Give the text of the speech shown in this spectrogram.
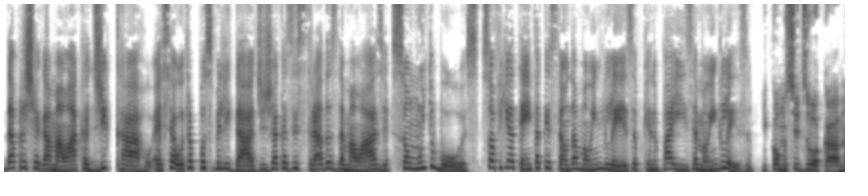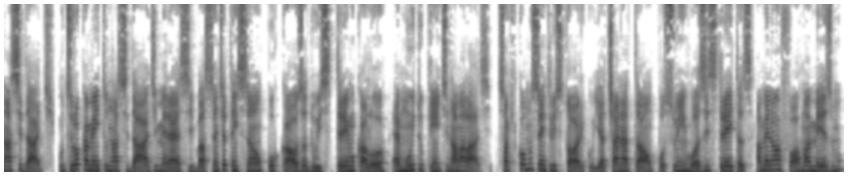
Dá para chegar a Malaca de carro, essa é outra possibilidade, já que as estradas da Malásia são muito boas. Só fique atento à questão da mão inglesa, porque no país é mão inglesa. E como se deslocar na cidade? O deslocamento na cidade merece bastante atenção por causa do extremo calor, é muito quente na Malásia. Só que como o centro histórico e a Chinatown possuem ruas estreitas, a melhor forma mesmo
